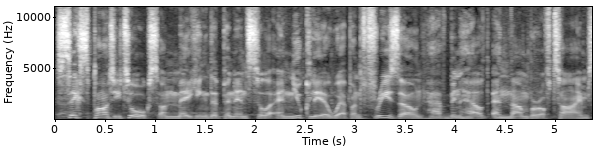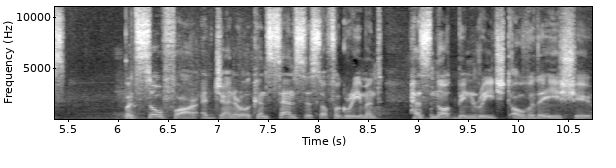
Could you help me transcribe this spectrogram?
Six-party talks on making the peninsula a nuclear weapon-free zone have been held a number of times. But so far, a general consensus of agreement has not been reached over the issue.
